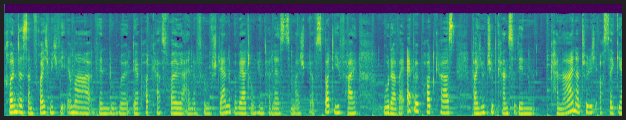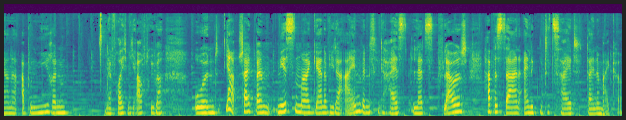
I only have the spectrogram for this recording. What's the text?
konntest, dann freue ich mich wie immer, wenn du der Podcast-Folge eine 5-Sterne-Bewertung hinterlässt, zum Beispiel auf Spotify oder bei Apple Podcast. Bei YouTube kannst du den Kanal natürlich auch sehr gerne abonnieren. Da freue ich mich auch drüber. Und ja, schalt beim nächsten Mal gerne wieder ein, wenn es wieder heißt Let's Flourish. Hab bis dahin eine gute Zeit, deine Maike.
